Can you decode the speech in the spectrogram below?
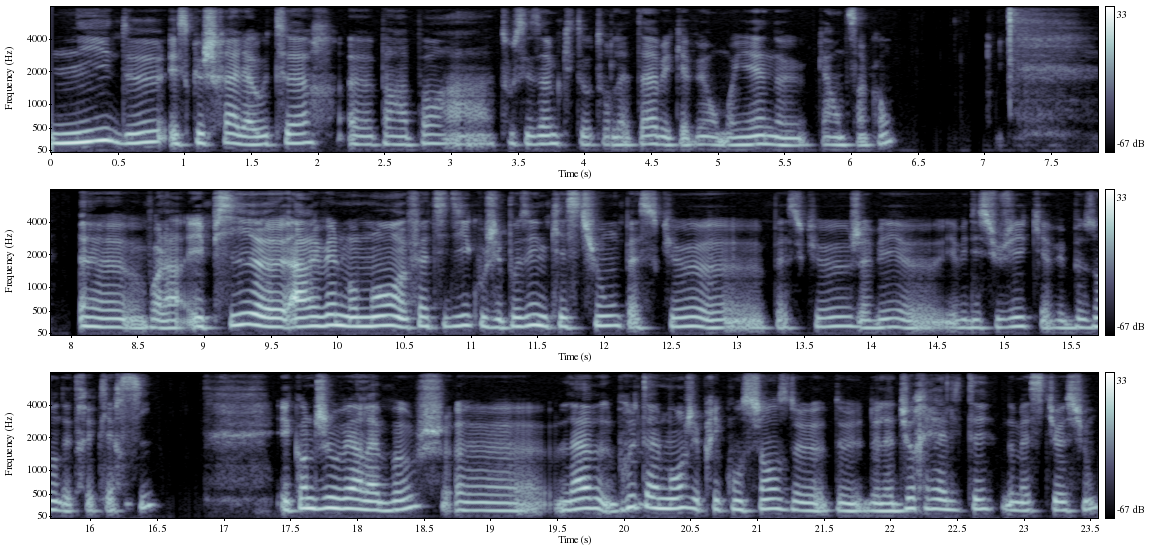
ni de: «Est-ce que je serais à la hauteur?» par rapport à tous ces hommes qui étaient autour de la table et qui avaient en moyenne, heu, 45 ans. Heu, voilà et puis, heu, arrivé le moment, heu, fatidique où j'ai posé une question parce que, heu, parce que j'avais, heu, il y avait des sujets qui avaient besoin d'être éclaircis et quand j'ai ouvert la bouche, heu, là, brutalement, j'ai pris conscience de de de la dure réalité de ma situation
